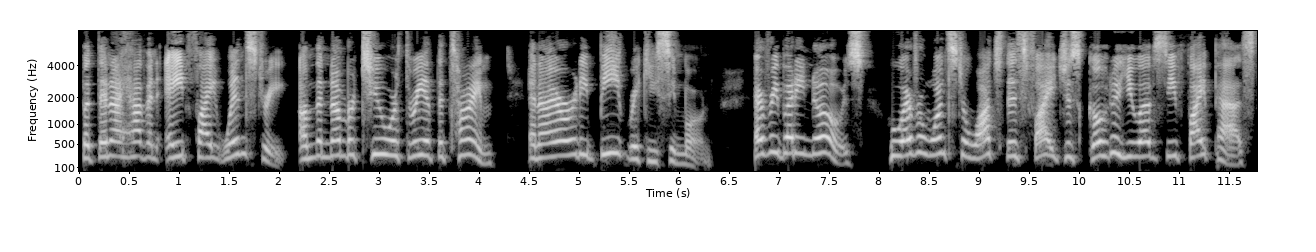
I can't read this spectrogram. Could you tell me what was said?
but then I have an eight fight win streak. I'm the number two or three at the time and I already beat Ricky Simon. Everybody knows Whoever wants to watch this fight, just go to UFC Fight Pass.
